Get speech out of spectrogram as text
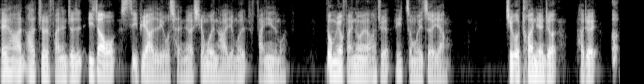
哎他他，就是反正就是依照 CPR 的流程，要先问他有没有反应，什么都没有反应，然后觉得哎，怎么会这样？结果突然间就他就呃，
